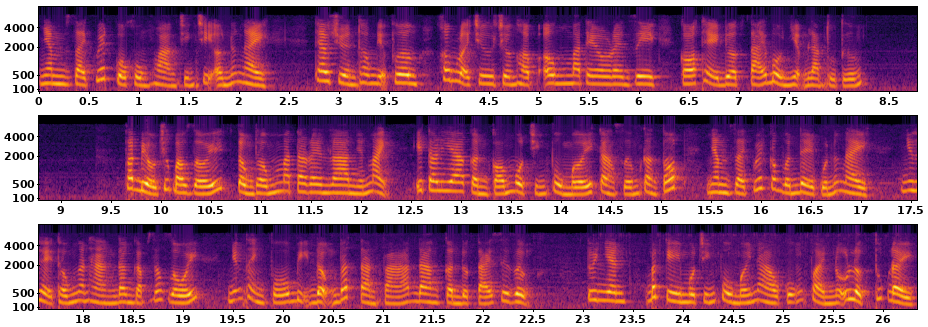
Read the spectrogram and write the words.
nhằm giải quyết cuộc khủng hoảng chính trị ở nước này. Theo truyền thông địa phương, không loại trừ trường hợp ông Matteo Renzi có thể được tái bổ nhiệm làm thủ tướng. Phát biểu trước báo giới, Tổng thống Mattarella nhấn mạnh Italia cần có một chính phủ mới càng sớm càng tốt nhằm giải quyết các vấn đề của nước này, như hệ thống ngân hàng đang gặp rắc rối, những thành phố bị động đất tàn phá đang cần được tái xây dựng. Tuy nhiên, bất kỳ một chính phủ mới nào cũng phải nỗ lực thúc đẩy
